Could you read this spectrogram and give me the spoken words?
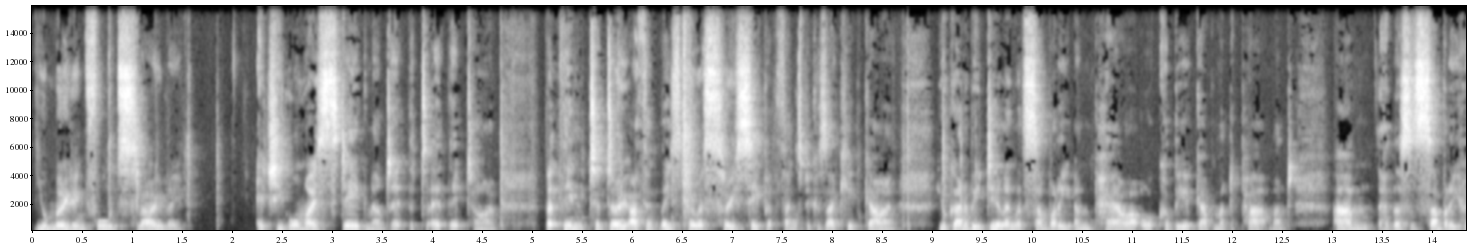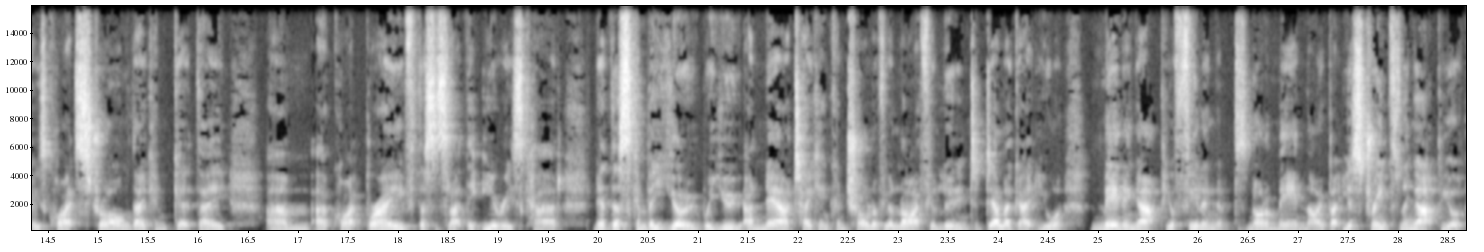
You're moving forward slowly, actually almost stagnant at the at that time. But then to do, I think these two are two separate things because I keep going. You're going to be dealing with somebody in power or could be a government department um, this is somebody who's quite strong. They can get, they um, are quite brave. This is like the Aries card. Now, this can be you, where you are now taking control of your life. You're learning to delegate. You're manning up. You're feeling it's not a man though, but you're strengthening up. You're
